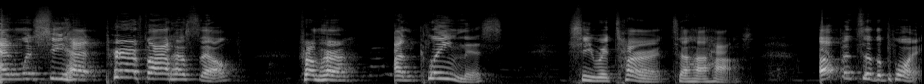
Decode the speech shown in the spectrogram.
And when she had purified herself from her uncleanness, she returned to her house. Up until the point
